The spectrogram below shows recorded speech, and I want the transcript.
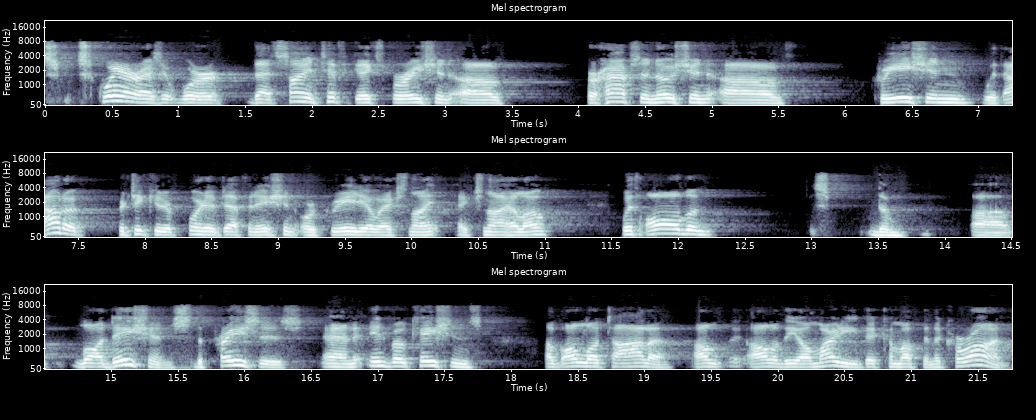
square, as it were, that scientific exploration of perhaps a notion of creation without a particular point of definition or creatio ex nihilo with all the the uh, laudations, the praises, and invocations of Allah Ta'ala, Allah the Almighty, that come up in the Quran.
